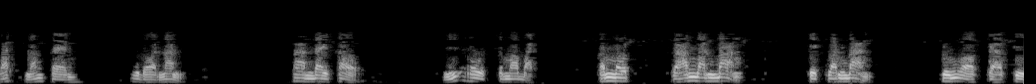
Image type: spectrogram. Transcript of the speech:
วัดหลังแตงอุดรนั่นท่านได้เข้านิโรธสมาบัติกำหนดสามวันบ้างเจ็ดวันบ้างจึงออกจากที่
